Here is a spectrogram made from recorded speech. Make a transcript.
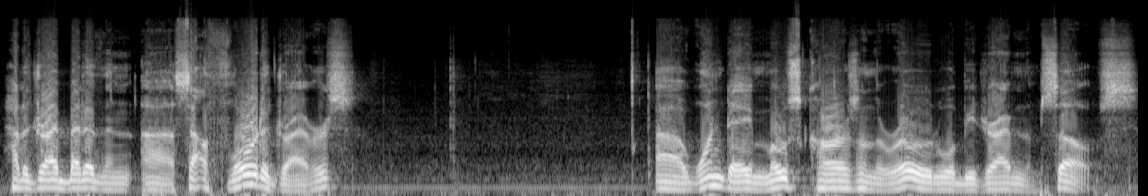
how to drive better than uh, South Florida drivers. Uh, one day, most cars on the road will be driving themselves.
